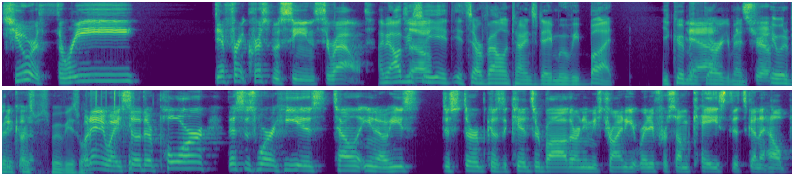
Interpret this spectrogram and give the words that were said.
two or three different Christmas scenes throughout i mean obviously So- it, it's our valentine's day movie but you could make Yeah, the argument it would have been We a christmas movie as well But anyway, so they're poor. This is where he is telling, you know, he's disturbed because the kids are bothering him. He's trying to get ready for some case that's going to help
